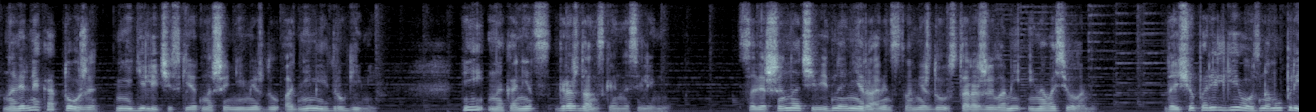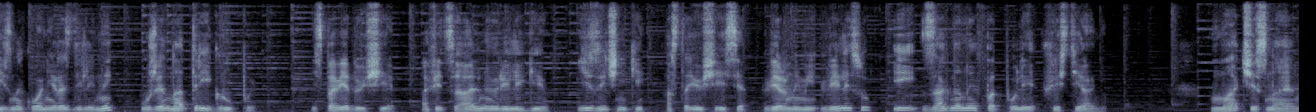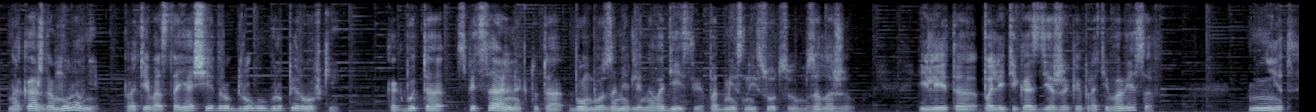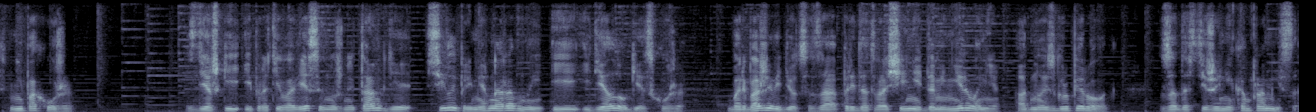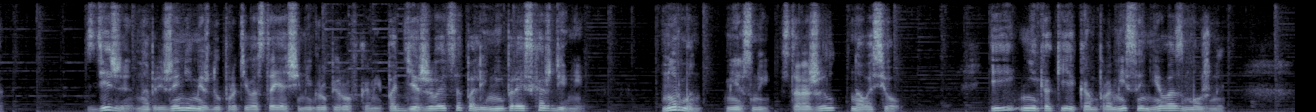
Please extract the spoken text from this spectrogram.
Наверняка тоже неидиллические отношения между одними и другими. И, наконец, гражданское население. Совершенно очевидное неравенство между старожилами и новоселами. Да еще по религиозному признаку они разделены уже на три группы, исповедующие официальную религию, язычники, остающиеся верными Велесу и загнанные в подполье христиане. Мать честная, на каждом уровне противостоящие друг другу группировки, как будто специально кто-то бомбу замедленного действия под местный социум заложил. Или это политика сдержек и противовесов? Нет, не похоже. Сдержки и противовесы нужны там, где силы примерно равны и идеология схожа. Борьба же ведется за предотвращение доминирования одной из группировок, за достижение компромисса. Здесь же напряжение между противостоящими группировками поддерживается по линии происхождения. Нурман – местный, сторожил – новосел. И никакие компромиссы невозможны.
